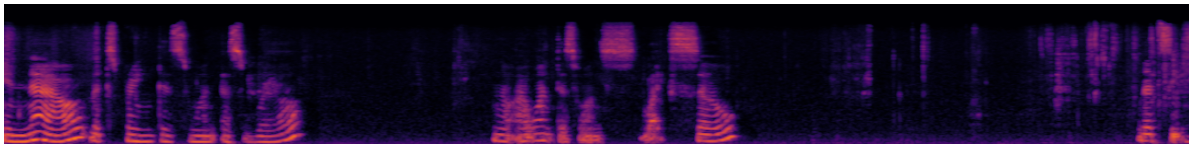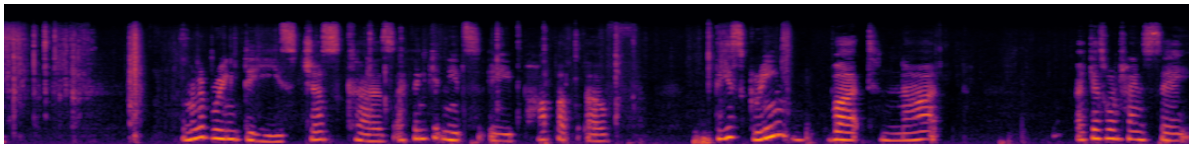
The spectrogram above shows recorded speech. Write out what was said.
And now let's bring this one as well. No, I want this one like so. let's see. I'm going to bring these just because I think it needs a pop-up of these green, but not, I guess what I'm trying to say,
